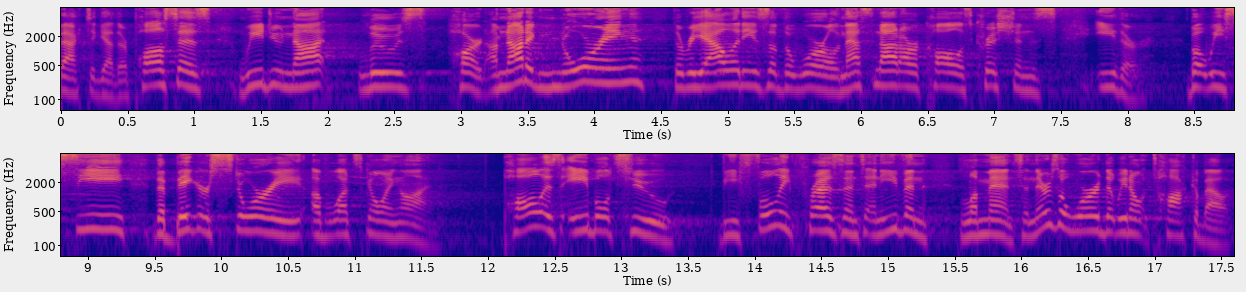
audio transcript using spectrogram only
back together. Paul says, We do not lose heart. I'm not ignoring the realities of the world, and that's not our call as Christians either. But we see the bigger story of what's going on. Paul is able to be fully present and even lament. And there's a word that we don't talk about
